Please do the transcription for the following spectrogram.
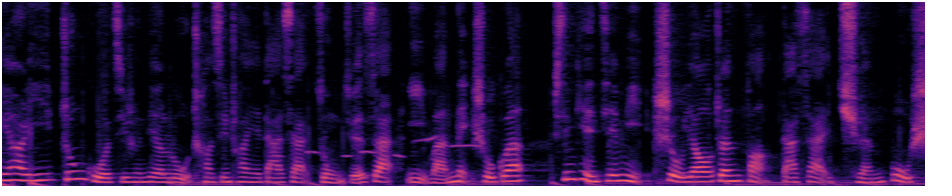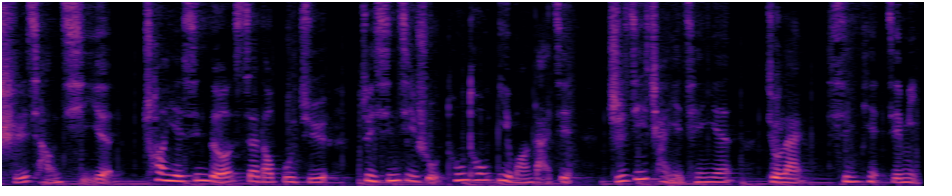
零二一中国集成电路创新创业大赛总决赛已完美收官，芯片揭秘受邀专访大赛全部十强企业，创业心得、赛道布局、最新技术，通通一网打尽，直击产业前沿，就来芯片揭秘。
